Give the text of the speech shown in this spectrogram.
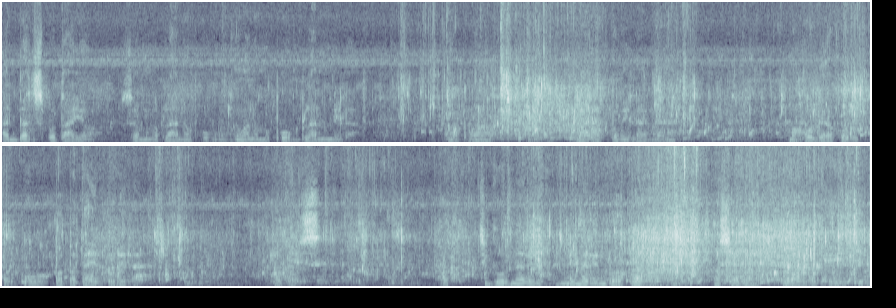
advance po tayo sa mga plano po kung ano po ang plano nila. Maka marat po nila na mahuli ako dito o papatayin po nila. So guys. At siguro na rin hindi na rin po ako masyadong kilala kay Jim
